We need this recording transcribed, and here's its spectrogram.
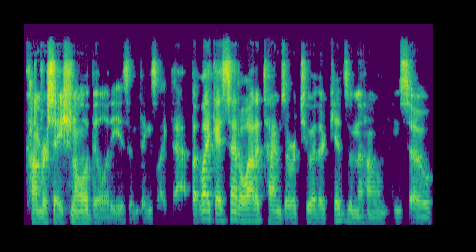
conversational abilities and things like that. But like I said, a lot of times there were two other kids in the home. And so,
